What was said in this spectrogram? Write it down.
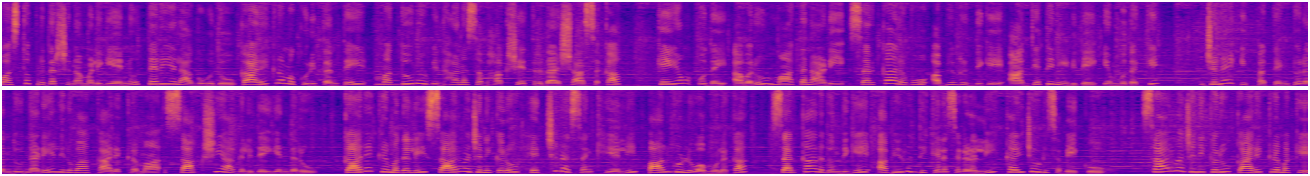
ವಸ್ತು ಪ್ರದರ್ಶನ ಮಳಿಗೆಯನ್ನು ತೆರೆಯಲಾಗುವುದು. ಕಾರ್ಯಕ್ರಮ ಕುರಿತಂತೆ ಮದ್ದೂರು ವಿಧಾನಸಭಾ ಕ್ಷೇತ್ರದ ಶಾಸಕ ಕೆಎಂ ಉದಯ್ ಅವರು ಮಾತನಾಡಿ, ಸರ್ಕಾರವು ಅಭಿವೃದ್ಧಿಗೆ ಆದ್ಯತೆ ನೀಡಿದೆ ಎಂಬುದಕ್ಕೆ ಜುಲೈ ಇಪ್ಪತ್ತೆಂಟರಂದು ನಡೆಯಲಿರುವ ಕಾರ್ಯಕ್ರಮ ಸಾಕ್ಷಿಯಾಗಲಿದೆ ಎಂದರು. ಕಾರ್ಯಕ್ರಮದಲ್ಲಿ ಸಾರ್ವಜನಿಕರು ಹೆಚ್ಚಿನ ಸಂಖ್ಯೆಯಲ್ಲಿ ಪಾಲ್ಗೊಳ್ಳುವ ಮೂಲಕ ಸರ್ಕಾರದೊಂದಿಗೆ ಅಭಿವೃದ್ಧಿ ಕೆಲಸಗಳಲ್ಲಿ ಕೈಜೋಡಿಸಬೇಕು. ಸಾರ್ವಜನಿಕರು ಕಾರ್ಯಕ್ರಮಕ್ಕೆ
